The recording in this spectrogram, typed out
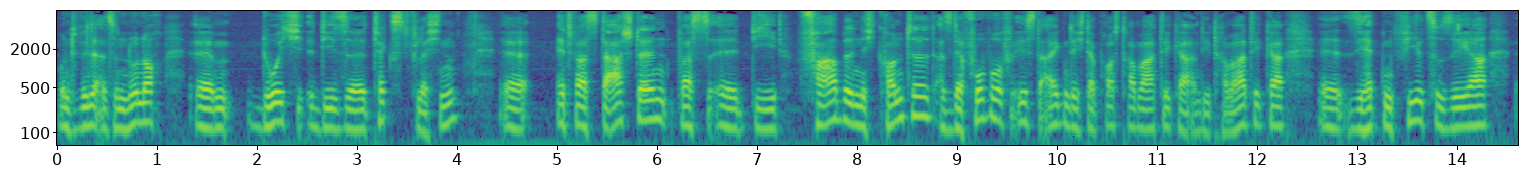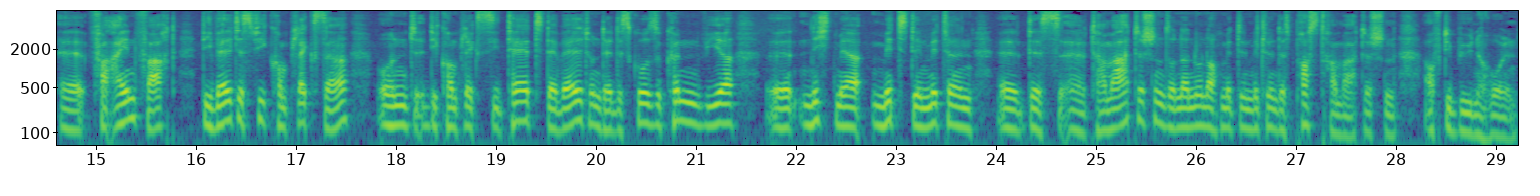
und will also nur noch ähm, durch diese Textflächen äh, etwas darstellen, was äh, die Fabel nicht konnte. Also der Vorwurf ist eigentlich der Postdramatiker an die Dramatiker, äh, sie hätten viel zu sehr äh, vereinfacht. Die Welt ist viel komplexer und die Komplexität der Welt und der Diskurse können wir äh, nicht mehr mit den Mitteln äh, des äh, Dramatischen, sondern nur noch mit den Mitteln des Postdramatischen auf die Bühne holen.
